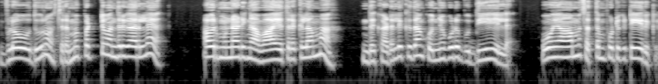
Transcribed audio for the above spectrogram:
இவ்வளோ தூரம் சிரமப்பட்டு வந்திருக்காருல்ல அவர் முன்னாடி நான் வாயை திறக்கலாமா? இந்த கடலுக்கு தான் கொஞ்சம் கூட புத்தியே இல்லை. ஓயாமல் சத்தம் போட்டுக்கிட்டே இருக்கு.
